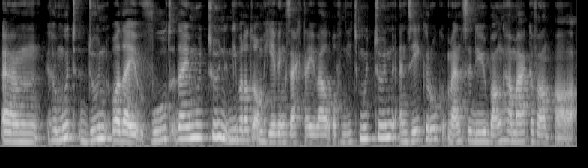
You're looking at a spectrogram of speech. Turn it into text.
Um, je moet doen wat je voelt dat je moet doen, niet wat de omgeving zegt dat je wel of niet moet doen. En zeker ook mensen die je bang gaan maken van, ah,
